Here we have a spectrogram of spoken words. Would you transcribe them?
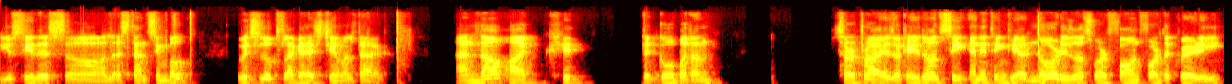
You see this uh, less than symbol, which looks like a HTML tag. And now I hit the go button. Surprise okay you don't see anything here. No results were found for the query.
